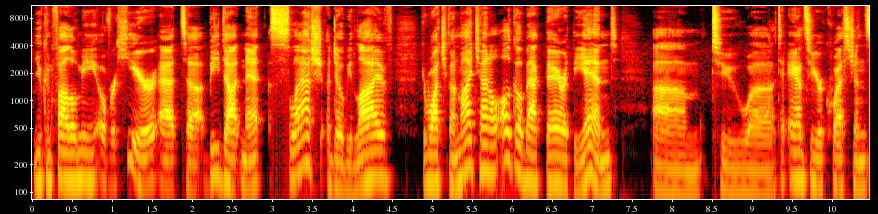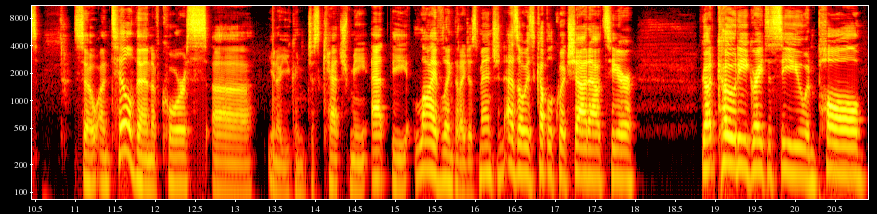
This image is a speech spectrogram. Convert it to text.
you can follow me over here at uh, be.net slash Adobe Live. If you're watching on my channel, I'll go back there at the end um, to, uh, to answer your questions. So until then, of course, uh, you know, you can just catch me at the live link that I just mentioned. As always, a couple of quick shout outs here. We've got Cody, great to see you, and Paul,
